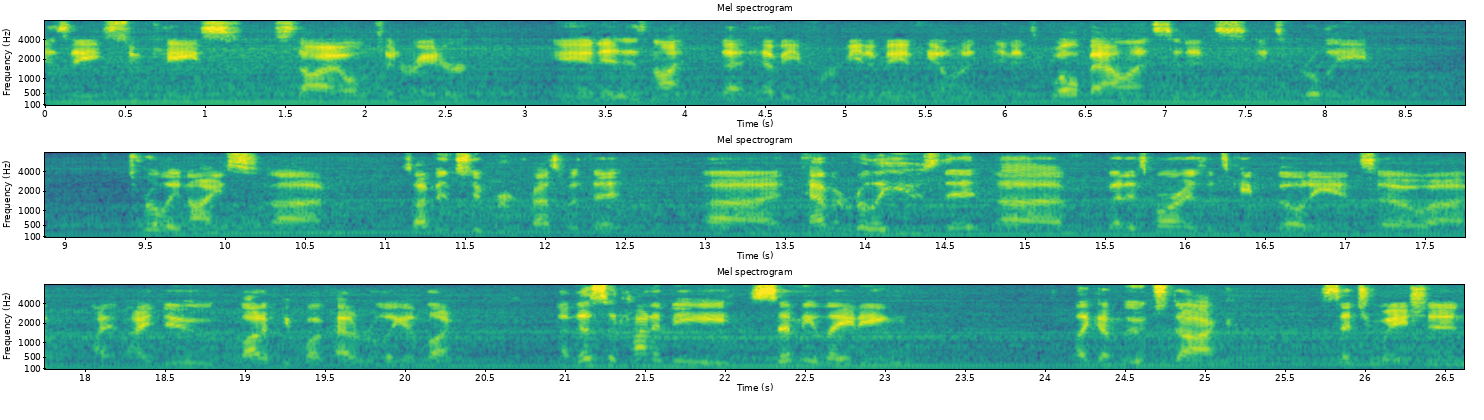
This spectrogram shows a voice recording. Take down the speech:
is a suitcase style generator, and it is not that heavy for me to manhandle it, and it's well balanced, and it's it's really it's really nice. Um, so I've been super impressed with it. Uh, haven't really used it, uh, but as far as its capability, and so uh, I, I, do. A lot of people have had a really good luck. Now this would kind of be simulating like a moochdock situation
